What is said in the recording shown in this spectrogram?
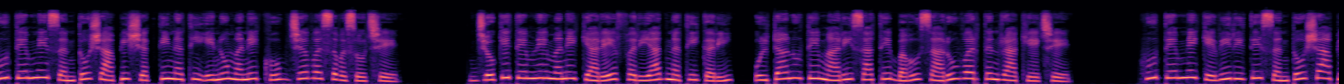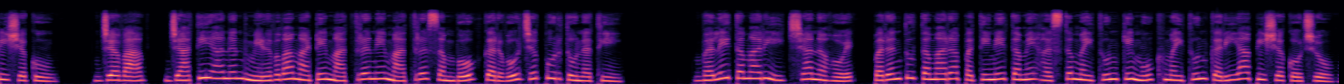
હું તેમને સંતોષ આપી શકતી નથી એનો મને ખૂબ જ વસવસો છે. જો કે તેમણે મને ક્યારેય ફરિયાદ નથી કરી, ઉલટાનું તે મારી સાથે બહુ સારું વર્તન રાખે છે. હું તેમને કેવી રીતે સંતોષ આપી શકું? જવાબ, જાતિ આનંદ મેળવવા માટે માત્ર ને માત્ર સંભોગ કરવો જ પૂરતો નથી. ભલે તમારી ઈચ્છા ન હોય, પરંતુ તમારા પતિને તમે હસ્તમૈથુન કે મુખમૈથુન કરી આપી શકો છો.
